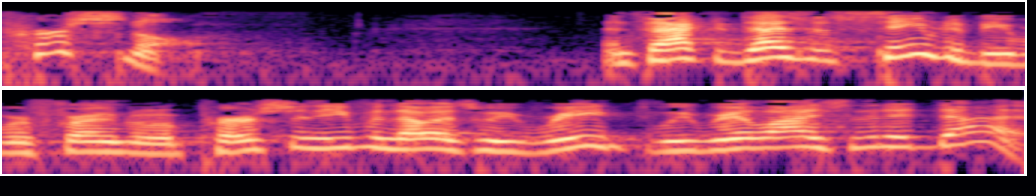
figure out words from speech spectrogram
personal. In fact, it doesn't seem to be referring to a person, even though as we read, we realize that it does.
